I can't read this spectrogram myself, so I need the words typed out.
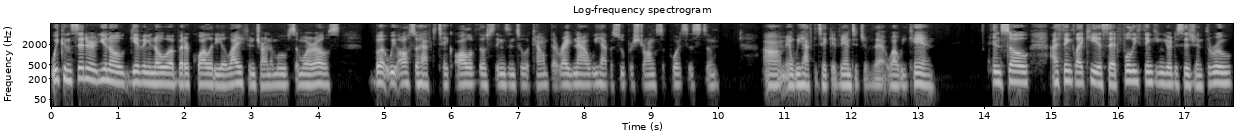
we consider, you know, giving Noah a better quality of life and trying to move somewhere else. But we also have to take all of those things into account that right now we have a super strong support system. Um, and we have to take advantage of that while we can. And so I think, like he has said, fully thinking your decision through,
